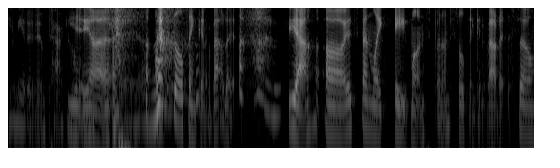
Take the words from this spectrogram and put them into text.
he made an impact. Yeah, yeah. I'm still thinking about it. Yeah, uh, it's been like eight months, but I'm still thinking about it. So,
